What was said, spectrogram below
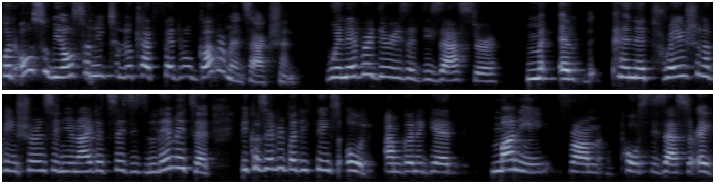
but also we also need to look at federal government's action. Whenever there is a disaster, penetration of insurance in the United States is limited because everybody thinks, oh, I'm going to get money from post-disaster aid.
